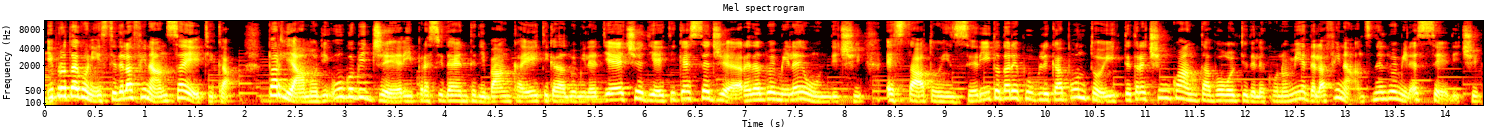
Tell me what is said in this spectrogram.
I protagonisti della finanza etica. Parliamo di Ugo Biggeri, presidente di Banca Etica dal 2010 e di Etica SGR dal 2011. È stato inserito da Repubblica.it tra i 50 volti dell'economia e della finanza nel 2016,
